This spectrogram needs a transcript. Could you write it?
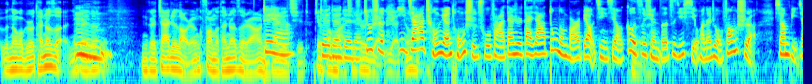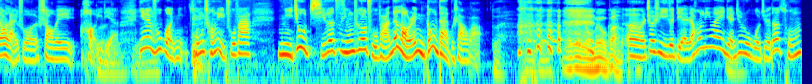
门头沟，比如潭柘寺，你给他。你给家里老人放到弹车侧，然后你再去骑，这对对对对，就是一家成员同时出发，但是大家都能玩的比较尽兴，各自选择自己喜欢的这种方式，相比较来说稍微好一点。因为如果你从城里出发，你就骑着自行车出发，那老人你更带不上了。对。那这就没有办法。呃，这是一个点。然后另外一点就是，我觉得从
